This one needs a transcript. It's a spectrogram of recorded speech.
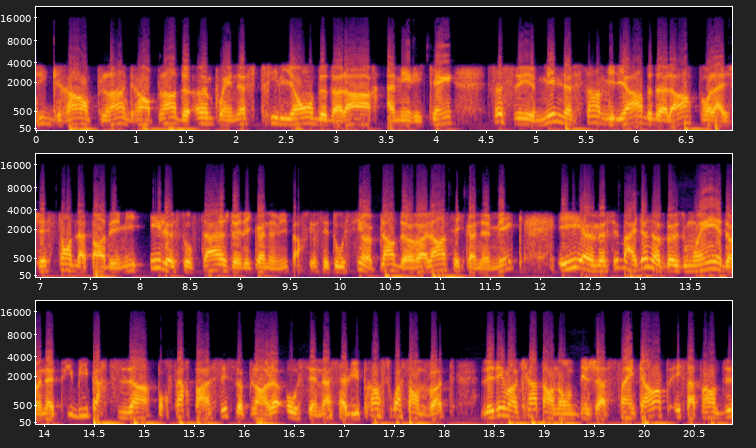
dit. Grand plan, grand plan de 1,9 trillion de dollars américains. Ça, c'est 1900 milliards de dollars pour la gestion de la pandémie et le sauvetage de l'économie, parce que c'est aussi un plan de relance économique. Et euh, M. Biden a besoin d'un appui bipartisan pour faire passer ce plan-là au Sénat. Ça lui prend 60 votes. Les démocrates en ont déjà 50 et ça prend 10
